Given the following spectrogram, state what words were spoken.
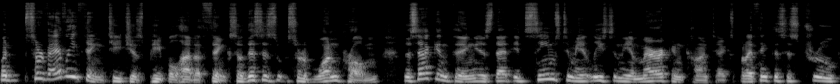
But sort of everything teaches people how to think. So this is sort of one problem. The second thing is that it seems to me, at least in the American context, but I think this is true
